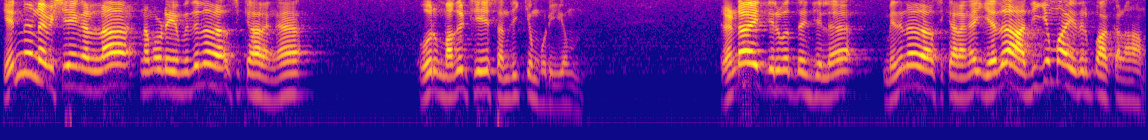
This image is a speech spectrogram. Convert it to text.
என்னென்ன விஷயங்கள்லாம் நம்மளுடைய மிதுன ராசிக்காரங்க ஒரு மகிழ்ச்சியை சந்திக்க முடியும். ரெண்டாயிரத்தி இருபத்தஞ்சில் மிதுன ராசிக்காரங்க எதை அதிகமாக எதிர்பார்க்கலாம்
